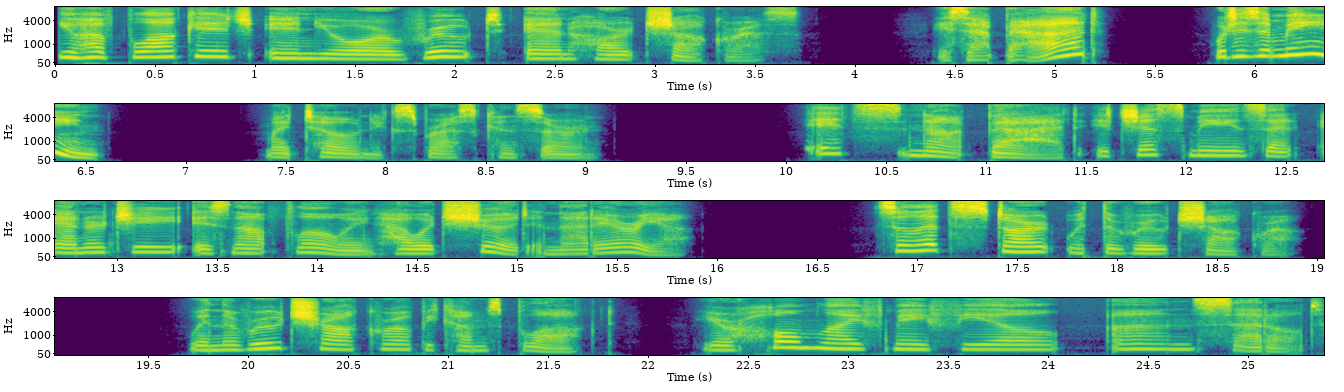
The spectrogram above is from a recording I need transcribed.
You have blockage in your root and heart chakras. Is that bad? What does it mean? My tone expressed concern. It's not bad. It just means that energy is not flowing how it should in that area. So let's start with the root chakra. When the root chakra becomes blocked, your home life may feel unsettled.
